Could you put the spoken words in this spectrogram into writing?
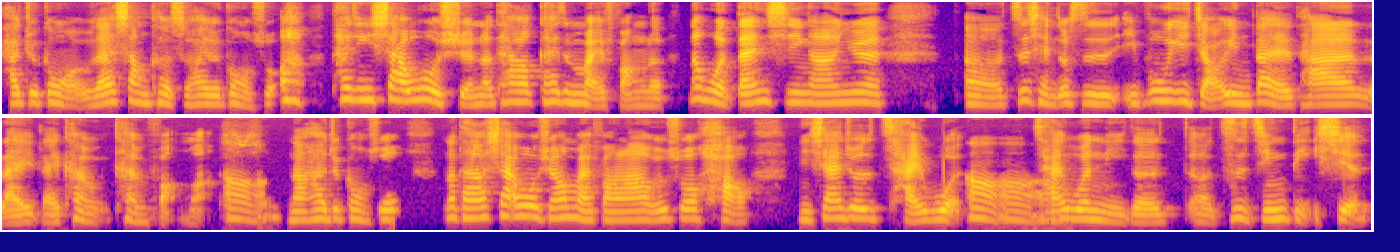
他就跟我我在上课的时候，他就跟我说啊，他已经下斡旋了，他要开始买房了。那我担心啊，因为呃之前就是一步一脚印带着他来来看看房嘛，嗯，然后他就跟我说，那他要下斡旋要买房啦，我就说好，你现在就是踩稳，嗯嗯，踩稳你的呃资金底线。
